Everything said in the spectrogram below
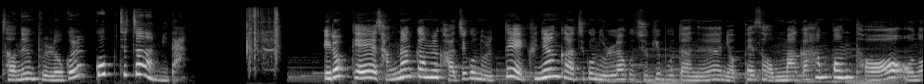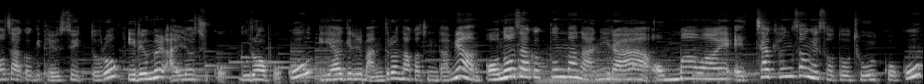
저는 블록을 꼭 추천합니다. 이렇게 장난감을 가지고 놀 때 그냥 가지고 놀라고 주기보다는 옆에서 엄마가 한 번 더 언어 자극이 될 수 있도록 이름을 알려주고 물어보고 이야기를 만들어 나가준다면 언어 자극뿐만 아니라 엄마와의 애착 형성에서도 좋을 거고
